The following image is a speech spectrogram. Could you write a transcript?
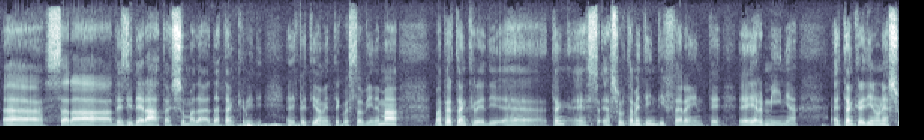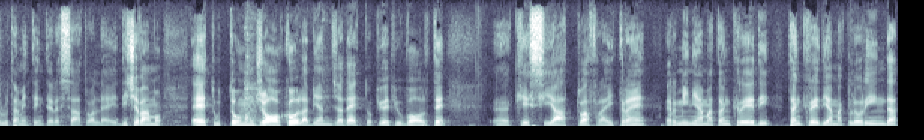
eh, sarà desiderata insomma, da, da, Tancredi. Ed effettivamente questo avviene. Ma, ma per Tancredi eh, è, è, assolutamente indifferente eh, Erminia. E Tancredi non è assolutamente interessato a lei. Dicevamo, è tutto un gioco, l'abbiamo già detto più e più volte, eh, che si attua fra i tre. Erminia ama Tancredi, Tancredi ama Clorinda,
